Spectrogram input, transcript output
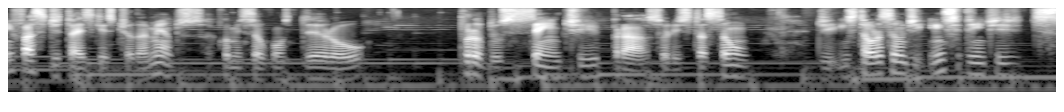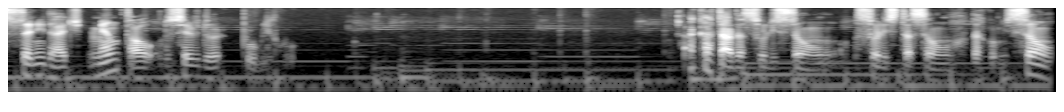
Em face de tais questionamentos, a comissão considerou producente para a solicitação de instauração de incidente de sanidade mental do servidor público. Acatada a solicitação da comissão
